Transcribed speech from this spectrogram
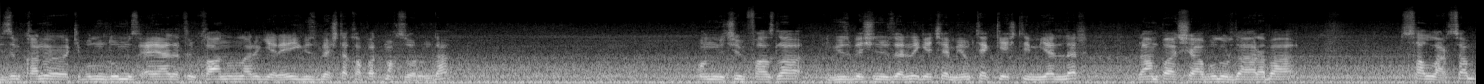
bizim Kanada'daki bulunduğumuz eyaletin kanunları gereği 105'te kapatmak zorunda. Onun için fazla 105'in üzerine geçemiyorum. Tek geçtiğim yerler rampa aşağı bulur da araba sallarsam eee,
